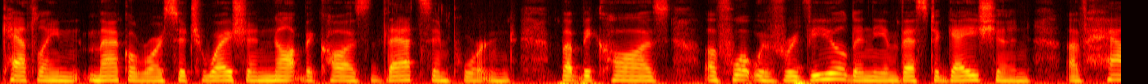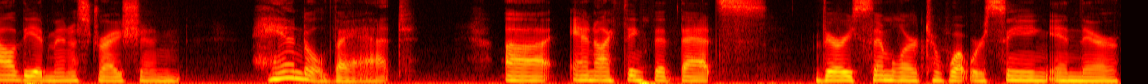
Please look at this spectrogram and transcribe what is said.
Kathleen McElroy situation, not because that's important, but because of what was revealed in the investigation of how the administration handled that. Uh, and I think that that's very similar to what we're seeing in their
